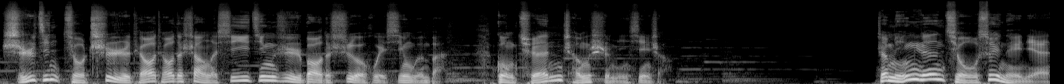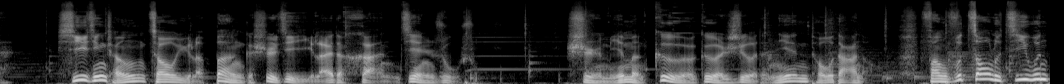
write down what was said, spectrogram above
十金就赤条条的上了《西京日报》的社会新闻版，供全城市民欣赏。这名人九岁那年。西京城遭遇了半个世纪以来的罕见入暑，市民们个个热得蔫头耷脑，仿佛遭了鸡瘟，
